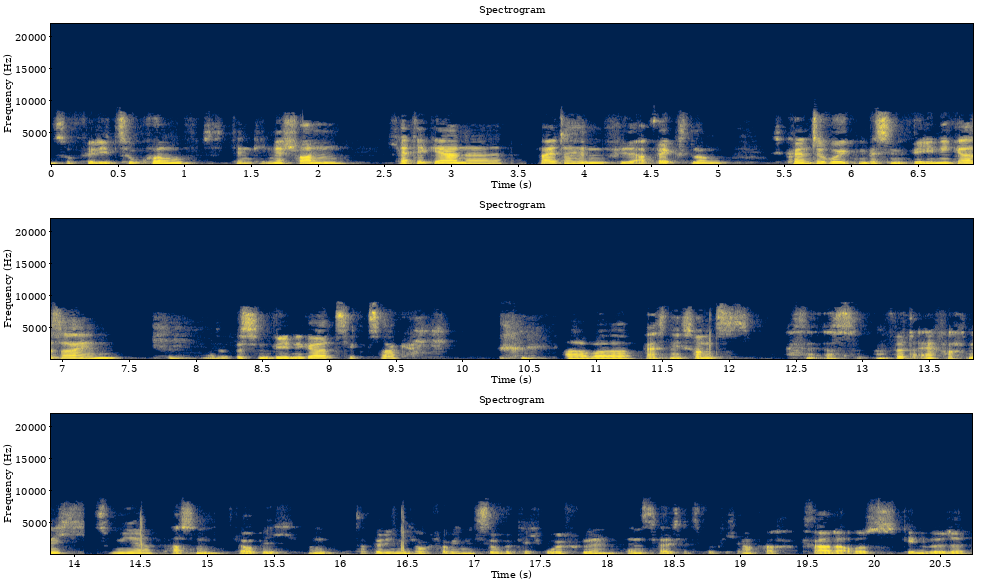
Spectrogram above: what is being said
Und so für die Zukunft denke ich mir schon, ich hätte gerne weiterhin viel Abwechslung. Es könnte ruhig ein bisschen weniger sein. Also ein bisschen weniger Zickzack. Aber weiß nicht, sonst das wird einfach nicht zu mir passen, glaube ich. Und da würde ich mich auch, glaube ich, nicht so wirklich wohlfühlen, wenn es halt jetzt wirklich einfach geradeaus gehen würde.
